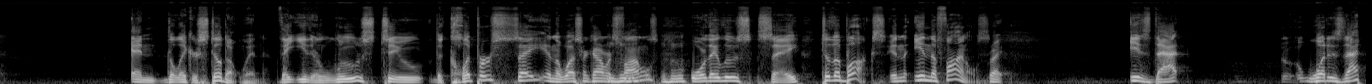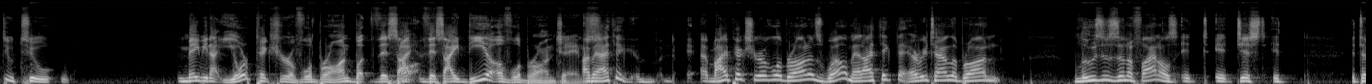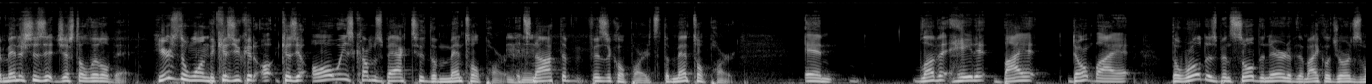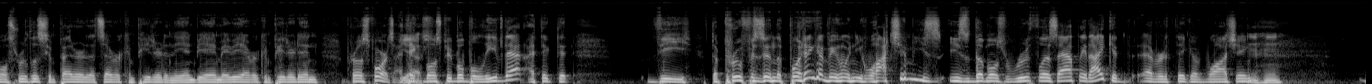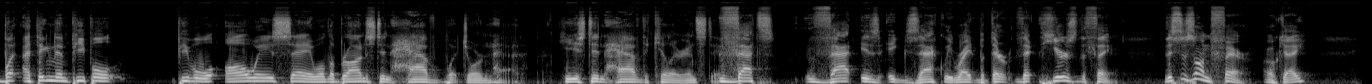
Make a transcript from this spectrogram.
and the Lakers still don't win. They either lose to the Clippers, say in the Western Conference mm-hmm. Finals, mm-hmm. or they lose, say, to the Bucks in in the finals. Right. Is that what does that do to? Maybe not your picture of LeBron, but this I, this idea of LeBron James. I mean, I think uh, my picture of LeBron as well, man. I think that every time LeBron loses in a finals, it it just it it diminishes it just a little bit. here's the one because you could because it always comes back to the mental part. It's not the physical part. It's the mental part. And love it, hate it, buy it, don't buy it. The world has been sold the narrative that Michael Jordan's the most ruthless competitor that's ever competed in the NBA, maybe ever competed in pro sports. I think most people believe that. I think that the the proof is in the pudding. I mean, when you watch him, he's he's the most ruthless athlete I could ever think of watching. Mm-hmm. But I think then people people will always say, well, LeBron just didn't have what Jordan had. He just didn't have the killer instinct. That's that is exactly right. But there, there, here's the thing: this is unfair. Okay,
